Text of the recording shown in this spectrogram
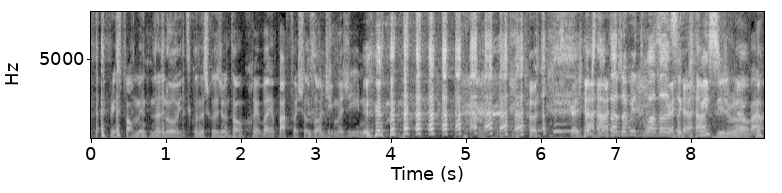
principalmente na noite, quando as coisas não estão a correr bem, pá, fecha os olhos e imagina. Se calhar. Mas tu estás habituado a calhar- sacrifícios. Epá,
